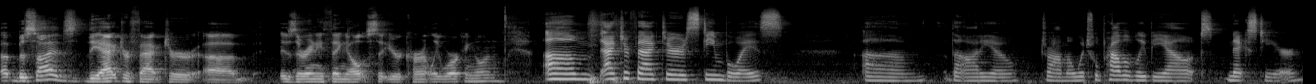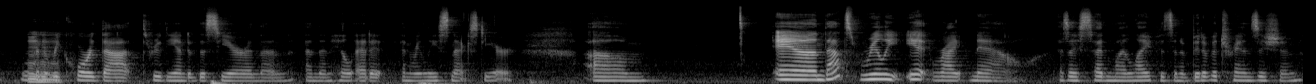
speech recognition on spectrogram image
Uh, besides the actor factor, um, is there anything else that you're currently working on? Um, Actor Factor, Steam Boys, um, the audio drama, which will probably be out next year. We're going to record that through the end of this year, and then and then he'll edit and release next year. Um, and that's really it right now. As I said, my life is in a bit of a transition.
